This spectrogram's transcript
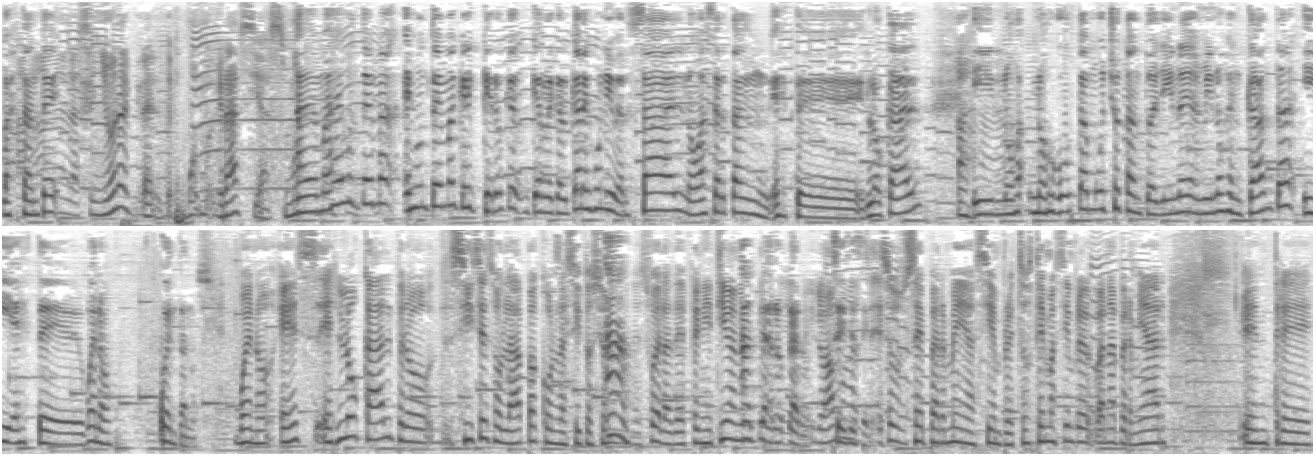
bastante... Ah, la señora, eh, gracias. muy- Además es un tema, es un tema que quiero que, que recalcar, es universal, no va a ser tan este local Ajá. y nos, nos gusta mucho tanto a Gina y a mí nos encanta y este, bueno, cuéntanos. Bueno, es, es local, pero sí se solapa con la situación Ah. en Venezuela, definitivamente. Ah, claro, claro. Y lo vamos Sí, sí, a- sí. Eso se permea siempre, estos temas siempre van a permear entre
